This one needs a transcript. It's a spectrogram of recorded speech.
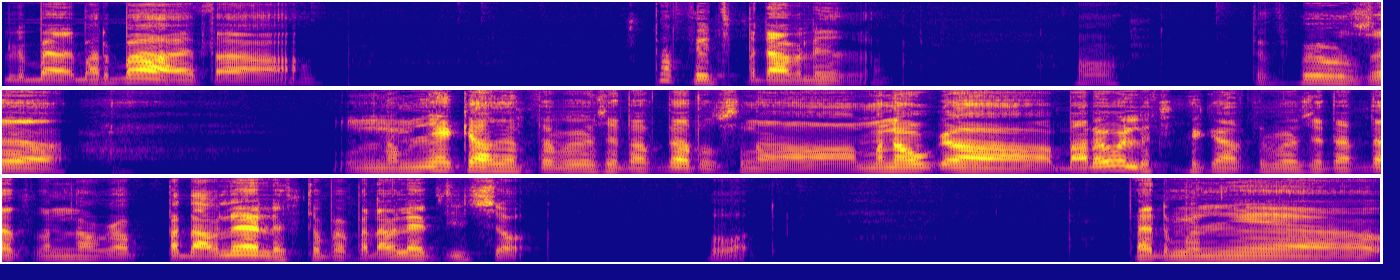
любая борьба это по сути подавление. Вот. То есть вы уже но мне кажется, вы уже достаточно много боролись, мне кажется, вы уже достаточно много подавляли, чтобы подавлять еще. Вот. Поэтому не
